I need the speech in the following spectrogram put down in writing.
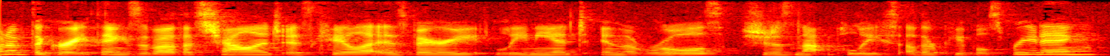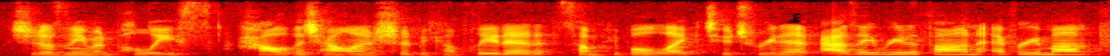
One of the great things about this challenge is Kayla is very lenient in the rules. She does not police other people's reading. She doesn't even police how the challenge should be completed. Some people like to treat it as a readathon every month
